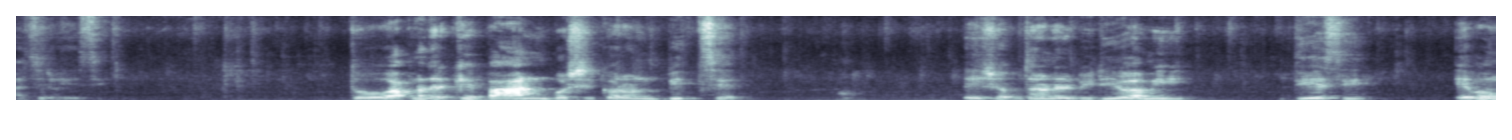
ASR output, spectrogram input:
হাজির হয়েছি। তো আপনাদেরকে বান, বশীকরণ, বিচ্ছেদ এইসব ধরনের ভিডিও আমি দিয়েছি এবং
